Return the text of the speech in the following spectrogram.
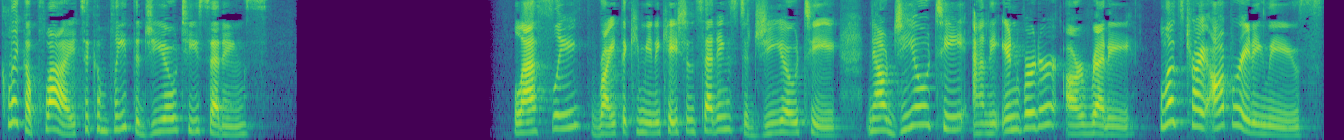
Click Apply to complete the GOT settings. Lastly, write the communication settings to GOT. Now GOT and the inverter are ready. Let's try operating these.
